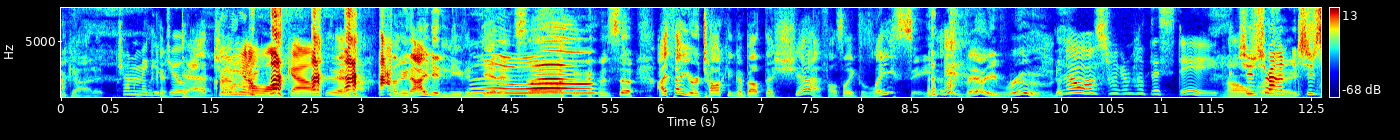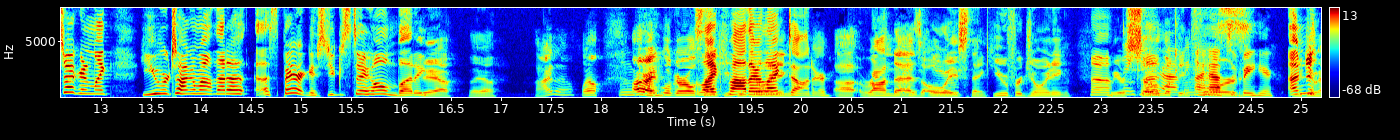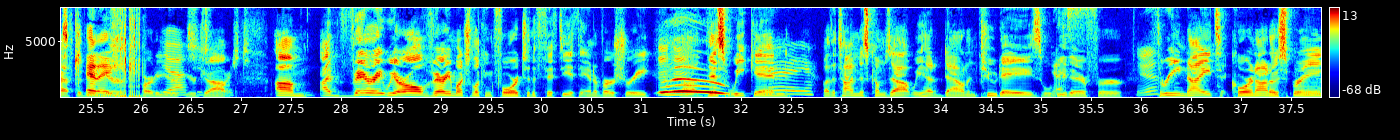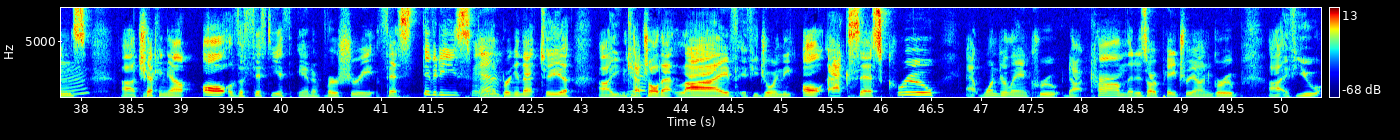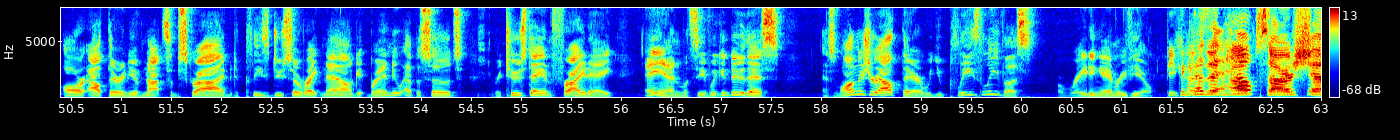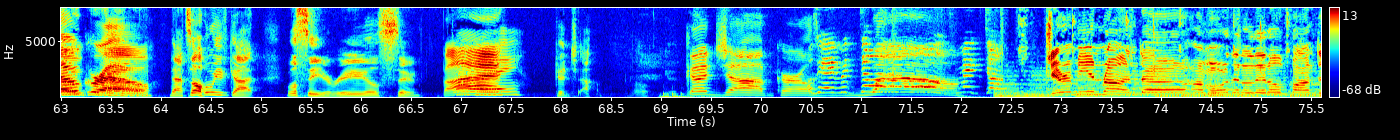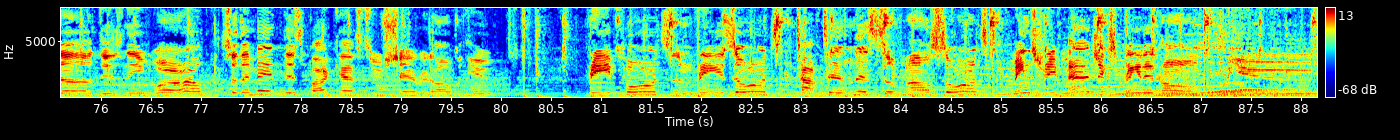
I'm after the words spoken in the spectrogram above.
I got it. trying to make Like a joke. dad joke. I'm gonna walk out. yeah, I mean, I didn't even get it. So, so I thought you were talking about the chef. I was like, Lacey, that's very rude. No, I was talking about the steak. All she's trying. right. She's talking like you were talking about that uh, asparagus. You can stay home, buddy. Yeah, yeah. I know. Well, Okay. all right. Well, girls, like thank you father, for like joining. daughter. Uh, Rhonda, as you. always, thank you for joining. Uh, we are Thank so for looking having I forward. have to be here. I'm do just have to kidding. be here. Part of Yeah, your, your she's job. forced. Um, I'm very. We are all very much looking forward to the 50th anniversary uh, this weekend. Yay. By the time this comes out, we head down in two days. We'll be Yes. there for Yeah. three nights at Coronado Springs, uh, checking out all of the 50th anniversary festivities. Yeah. Uh, bringing that to you. Uh, you can catch all that live if you join the All Access Crew at wonderlandcrew.com. That is our Patreon group. Uh, if you are out there and you have not subscribed, please do so right now. Get brand new episodes every Tuesday and Friday. And let's see if we can do this. As long as you're out there, will you please leave us a rating and review? Because it helps our show grow. That's all we've got. We'll see you real soon. Bye. Good job. Oh, good. Good job, girls. Okay, McDonald's. Wow. McDonald's. Jeremy and Rhonda are more than a little fond of Disney World, so they made this podcast to share it all with you. Reports and resorts, top 10 lists of all sorts. Main Street Magic's bringing it home for you.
